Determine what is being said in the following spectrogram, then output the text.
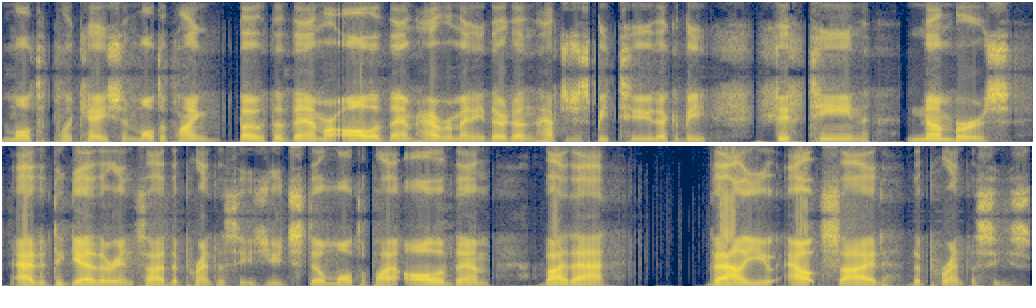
multiplication, multiplying both of them or all of them, however many. There doesn't have to just be two. There could be 15 numbers added together inside the parentheses. You'd still multiply all of them by that value outside the parentheses.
